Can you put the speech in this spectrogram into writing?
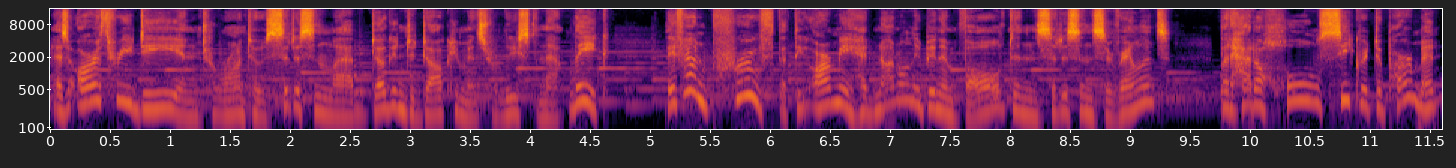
As R3D and Toronto's Citizen Lab dug into documents released in that leak, they found proof that the Army had not only been involved in citizen surveillance, but had a whole secret department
